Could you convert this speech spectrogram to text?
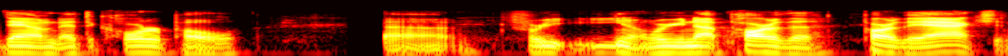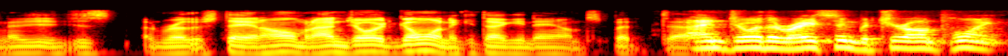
down at the quarter pole uh, for you know where you're not part of the part of the action. I just I'd rather stay at home, and I enjoyed going to Kentucky Downs, but uh, I enjoy the racing, but you're on point.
